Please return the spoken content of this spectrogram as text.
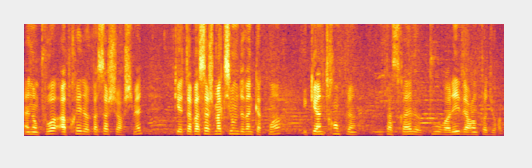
un emploi après le passage sur Archimède, qui est un passage maximum de 24 mois et qui est un tremplin, une passerelle pour aller vers l'emploi durable.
